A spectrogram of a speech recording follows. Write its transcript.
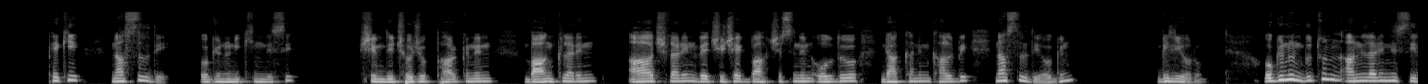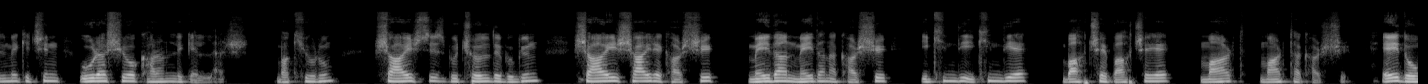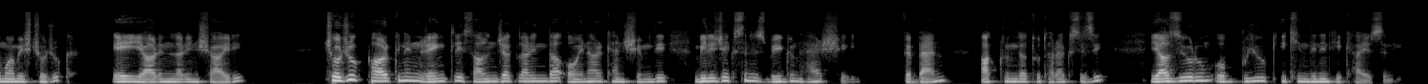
Peki nasıldı o günün ikindisi? Şimdi çocuk parkının, bankların, ağaçların ve çiçek bahçesinin olduğu Dakka'nın kalbi nasıldı o gün? Biliyorum. O günün bütün anılarını silmek için uğraşıyor karanlık eller. Bakıyorum, şairsiz bu çölde bugün, şair şaire karşı, meydan meydana karşı, ikindi ikindiye, bahçe bahçeye, mart marta karşı. Ey doğmamış çocuk, ey yarınların şairi, Çocuk parkının renkli salıncaklarında oynarken şimdi bileceksiniz bir gün her şeyi. Ve ben aklımda tutarak sizi yazıyorum o büyük ikindinin hikayesini.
